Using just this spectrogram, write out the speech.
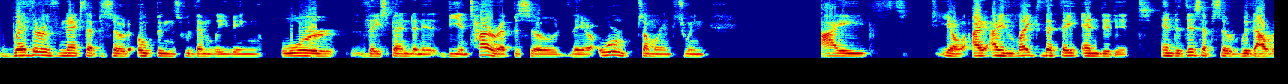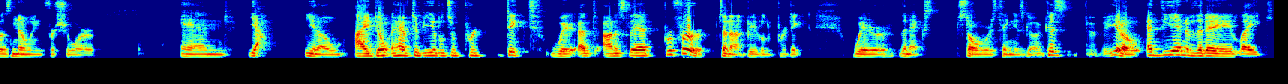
whether the next episode opens with them leaving or they spend an, the entire episode there or somewhere in between I you know I, I like that they ended it ended this episode without us knowing for sure. And yeah you know I don't have to be able to predict where uh, honestly I'd prefer to not be able to predict where the next Star Wars thing is going because you know at the end of the day like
